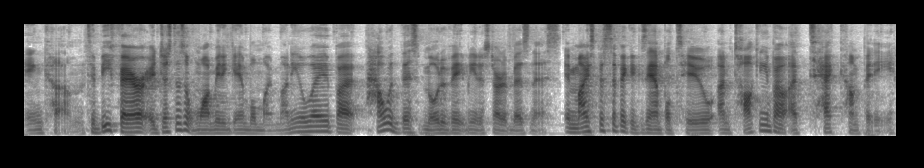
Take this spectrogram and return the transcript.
income. To be fair, it just doesn't want me to gamble my money away, but how would this motivate me to start a business? In my specific example too, I'm talking about a tech company,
